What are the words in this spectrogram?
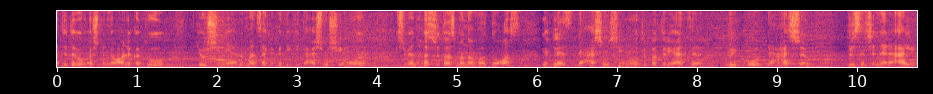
atidaviau 18 tų kiaušinėlių, man sakė, kad iki 10 šeimų iš vienos šitos mano vados galės 10 šeimų tipo turėti vaikų, 10. Visą čia nerealiai.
